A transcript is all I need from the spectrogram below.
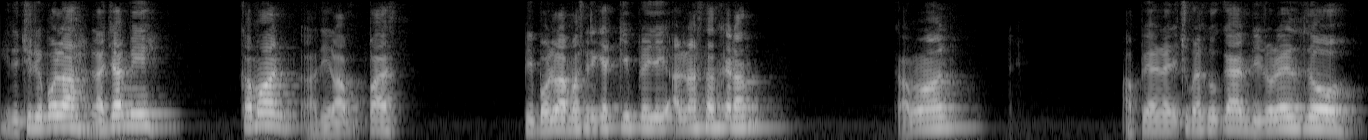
Kita curi bola. Lajami. Come on. Uh, dia lampas. Tapi bola masih di kaki player Al-Nassr sekarang. Come on. Apa yang nak cuba lakukan Di Lorenzo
